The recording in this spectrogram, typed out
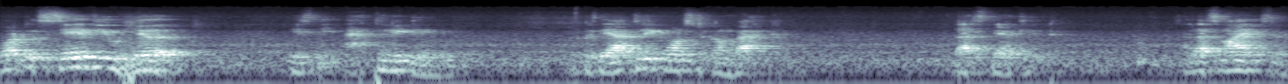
What will save you here is the athlete in you. Because the athlete wants to come back. That's the athlete. And that's my x-ray.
